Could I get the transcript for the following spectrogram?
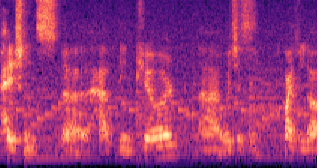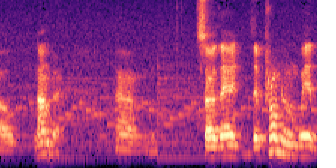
patients uh, have been cured, uh, which is quite a low number. Um, so the, the problem with,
